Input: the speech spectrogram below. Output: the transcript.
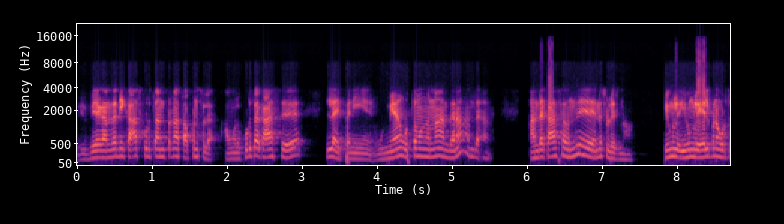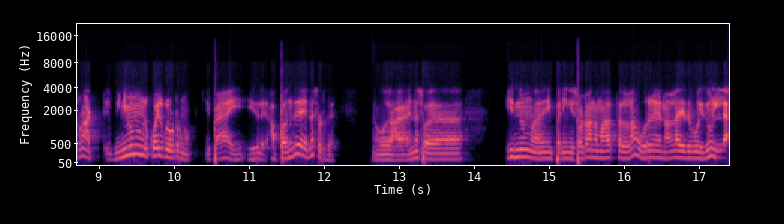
விவேகானந்தர் நீ காசு கொடுத்து அனுப்புனா தப்புன்னு சொல்ல அவங்களுக்கு கொடுத்த காசு இல்ல இப்ப நீ உண்மையான உத்தமங்கன்னா இருந்தனா அந்த அந்த காசை வந்து என்ன சொல்லிருந்தான் இவங்களை இவங்களை ஹெல்ப் பண்ண கொடுத்துருக்கணும் மினிமம் இவங்க கோயிலுக்குள்ள விட்டுருணும் இப்போ இதில் அப்போ வந்து என்ன சொல்கிறது என்ன சொல் இன்னும் இப்போ நீங்கள் சொல்கிற அந்த மதத்திலலாம் ஒரு நல்ல இது இதுவும் இல்லை.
